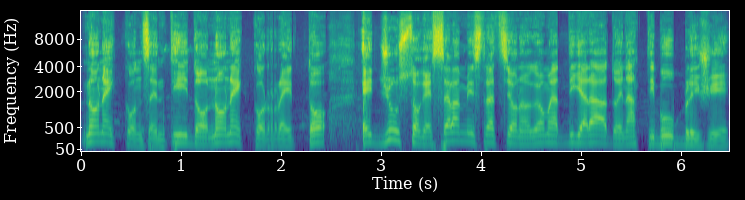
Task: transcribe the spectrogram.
non è consentito, non è corretto, è giusto che se l'amministrazione come ha dichiarato in atti pubblici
